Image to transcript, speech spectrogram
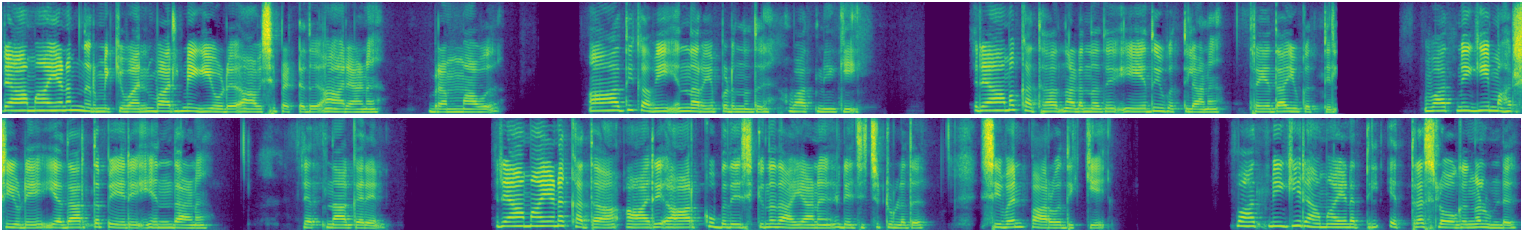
രാമായണം നിർമ്മിക്കുവാൻ വാൽമീകിയോട് ആവശ്യപ്പെട്ടത് ആരാണ്? ബ്രഹ്മാവ്. ആദികവി എന്നറിയപ്പെടുന്നത് വാത്മീകി രാമകഥ നടന്നത് ഏത് യുഗത്തിലാണ്? ത്രേതായുഗത്തിൽ. വാത്മീകി മഹർഷിയുടെ യഥാർത്ഥ പേര് എന്താണ്? രത്നാകരൻ. രാമായണ കഥ ആര് ആർക്ക് ഉപദേശിക്കുന്നതായാണ് രചിച്ചിട്ടുള്ളത്. ശിവൻ പാർവതിക്ക്. വാത്മീകി രാമായണത്തിൽ എത്ര ശ്ലോകങ്ങളുണ്ട്?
